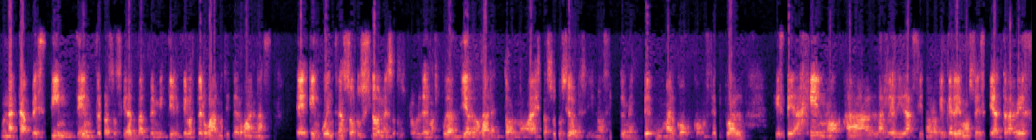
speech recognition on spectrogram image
una capa STEAM dentro de la sociedad va a permitir que los peruanos y peruanas eh, encuentren soluciones a sus problemas, puedan dialogar en torno a estas soluciones y no simplemente un marco conceptual que esté ajeno a la realidad, sino lo que queremos es que a través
